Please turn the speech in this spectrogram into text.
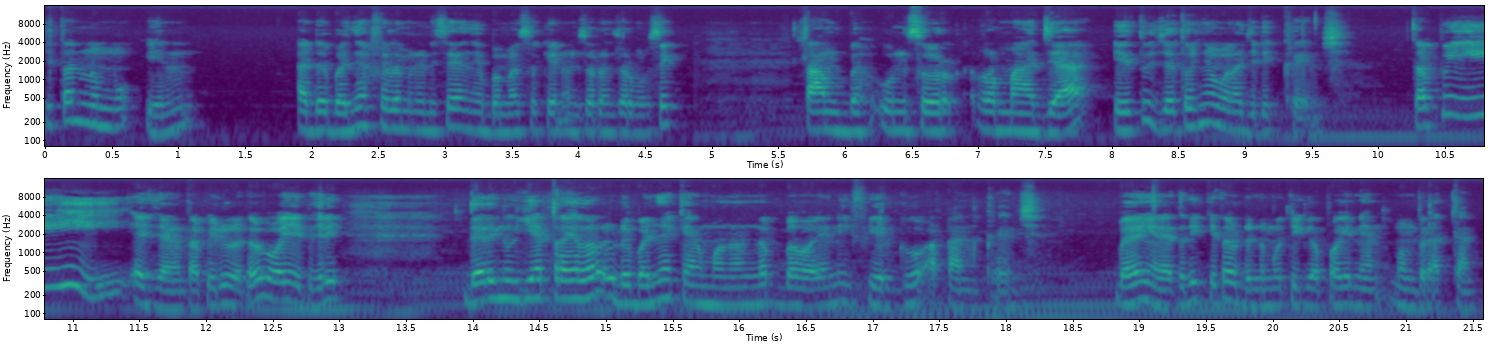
kita nemuin ada banyak film Indonesia yang nyoba masukin unsur-unsur musik tambah unsur remaja itu jatuhnya malah jadi cringe. Tapi eh jangan tapi dulu tapi pokoknya itu. Jadi dari ngeliat trailer udah banyak yang menganggap bahwa ini Virgo akan cringe. Bayangin ya tadi kita udah nemu tiga poin yang memberatkan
